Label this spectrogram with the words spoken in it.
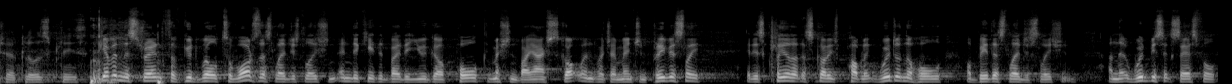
To a close, please. Given the strength of goodwill towards this legislation indicated by the YouGov poll commissioned by Ash Scotland, which I mentioned previously, it is clear that the Scottish public would, on the whole, obey this legislation and that it would be successful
